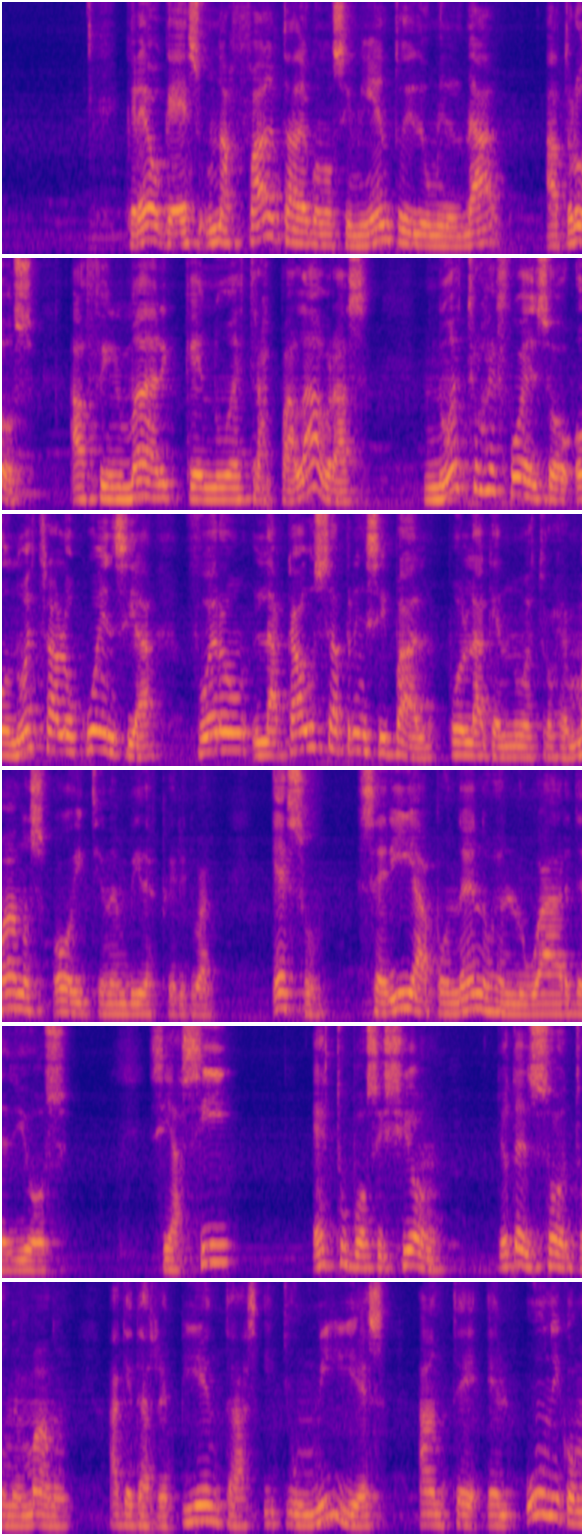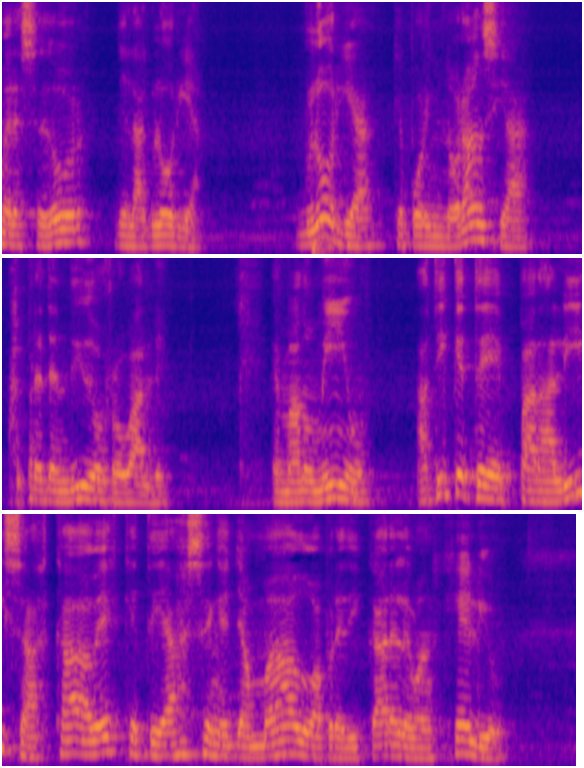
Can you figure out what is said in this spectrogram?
Creo que es una falta de conocimiento y de humildad atroz afirmar que nuestras palabras, nuestros esfuerzos o nuestra elocuencia fueron la causa principal por la que nuestros hermanos hoy tienen vida espiritual. Eso sería ponernos en lugar de Dios. Si así es tu posición, yo te exhorto, mi hermano, a que te arrepientas y te humilles ante el único merecedor de la gloria gloria que por ignorancia has pretendido robarle. Hermano mío, a ti que te paralizas cada vez que te hacen el llamado a predicar el Evangelio,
